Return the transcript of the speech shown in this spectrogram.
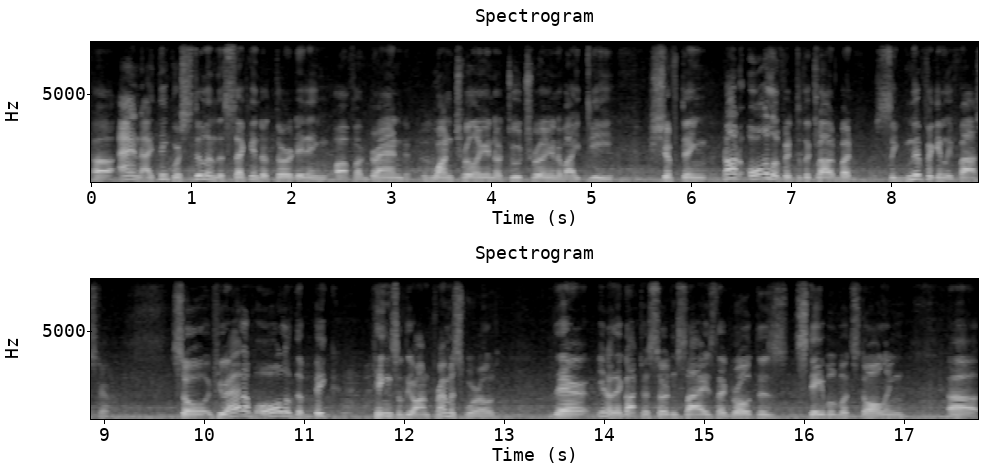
Uh, and I think we're still in the second or third inning of a grand one trillion or two trillion of IT shifting, not all of it to the cloud, but significantly faster. So if you add up all of the big kings of the on-premise world, they're, you know, they got to a certain size, their growth is stable but stalling. Uh,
